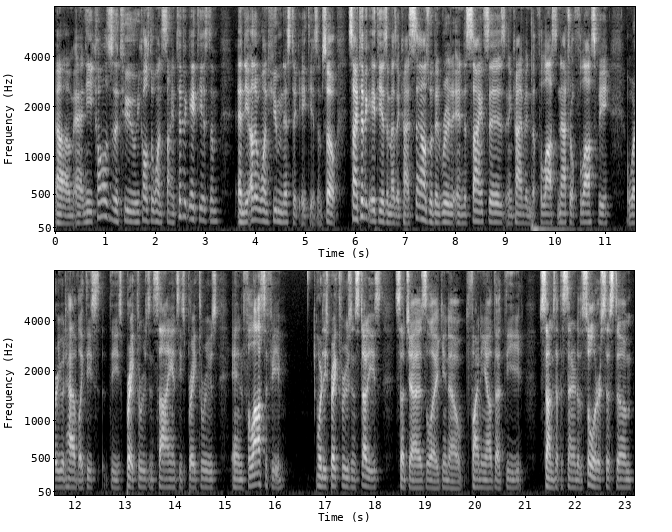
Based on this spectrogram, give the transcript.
um, and he calls the two he calls the one scientific atheism and the other one humanistic atheism. So scientific atheism, as it kind of sounds, would have been rooted in the sciences and kind of in the philosophy, natural philosophy, where you would have like these these breakthroughs in science, these breakthroughs in philosophy, or these breakthroughs in studies such as like you know finding out that the sun is at the center of the solar system,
